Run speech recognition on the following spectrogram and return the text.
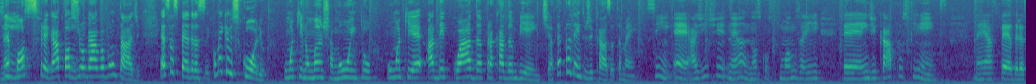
né? sim. Posso esfregar, posso jogar água à vontade. Essas pedras, como é que eu escolho? Uma que não mancha muito, uma que é adequada para cada ambiente, até para dentro de casa também. Sim, é, a gente, né, nós costumamos aí é, indicar para os clientes, né, as pedras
